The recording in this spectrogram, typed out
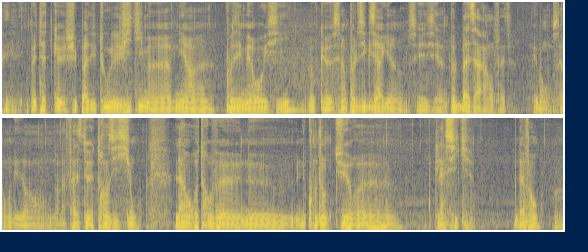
peut-être que je suis pas du tout légitime à venir euh, poser mes roues ici. Donc euh, c'est un peu le zigzag, hein. c'est un peu le bazar en fait. Mais bon, ça, on est dans, la phase de transition. Là, on retrouve euh, une, conjoncture classique d'avant. Hein.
